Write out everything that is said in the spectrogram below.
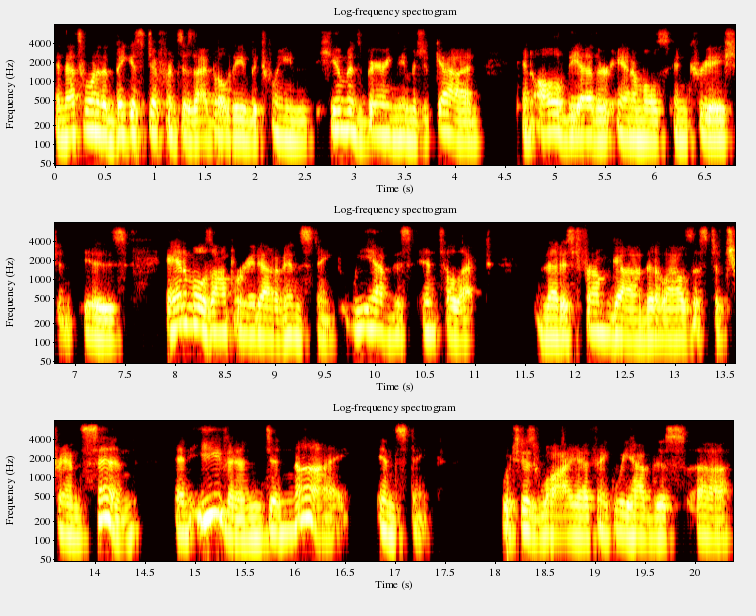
And that's one of the biggest differences, I believe, between humans bearing the image of God and all of the other animals in creation is Animals operate out of instinct. We have this intellect that is from God that allows us to transcend and even deny instinct, which is why I think we have this uh,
